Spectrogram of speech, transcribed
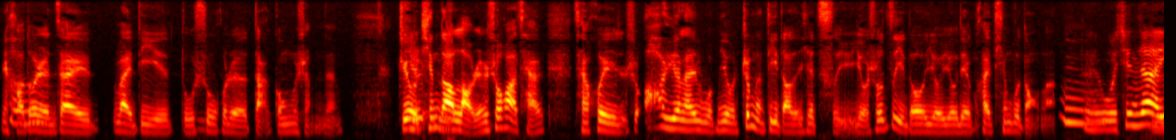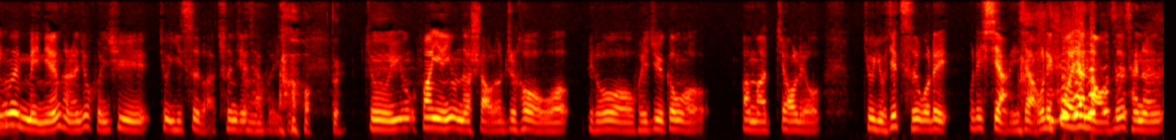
因为好多人在外地读书或者打工什么的，只有听到老人说话才才会说哦，原来我们有这么地道的一些词语。有时候自己都有有点快听不懂了。嗯对嗯，我现在因为每年可能就回去就一次吧，春节才回去，哦，对，就用方言用的少了之后，我比如我回去跟我爸妈交流，就有些词我得我得想一下，我得过一下脑子才能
